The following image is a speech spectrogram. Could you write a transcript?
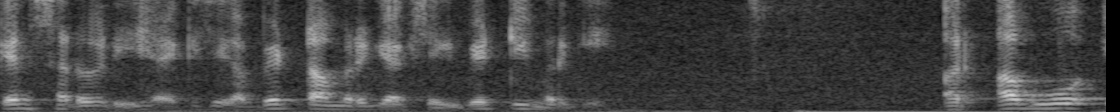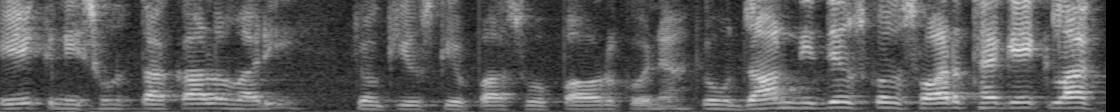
कैंसर हो रही है, किसी का बेटा मर गया, किसी की बेटी मर गई। और अब वो एक नहीं सुनता काल हमारी क्योंकि उसके पास वो पावर को ना, क्यों जान नहीं दे, उसको तो स्वार्थ है कि एक लाख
